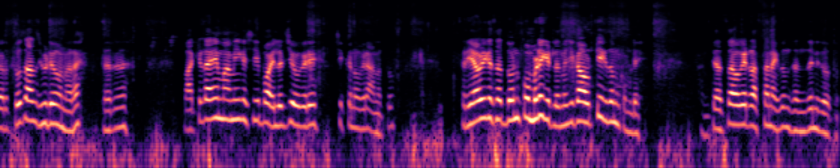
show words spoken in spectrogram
तर तोच आज व्हिडिओ होणार आहे. तर बाकी टाईम आम्ही कशी बॉयलरची वगैरे चिकन वगैरे आणतो. तर यावेळी कसं दोन कोंबडे घेतलं म्हणजे गावठी एकदम कोंबडे. आणि त्याचा वगैरे रस्ता एकदम झणझणीत होतो.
